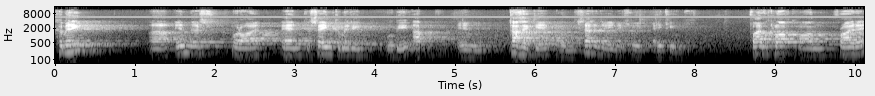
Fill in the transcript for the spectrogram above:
committee, uh, in this marae, and the same committee will be up in Taheke on Saturday next week, 18th. 5 o'clock on Friday,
